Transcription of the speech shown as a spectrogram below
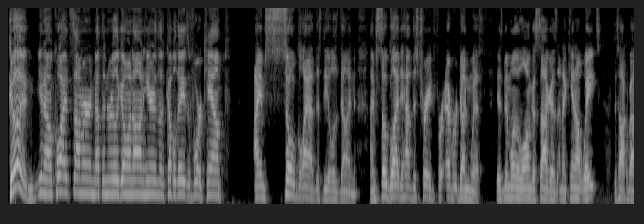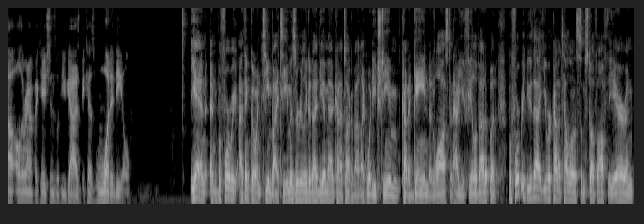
Good. You know, quiet summer. Nothing really going on here in the couple days before camp. I am so glad this deal is done. I'm so glad to have this trade forever done with. It's been one of the longest sagas, and I cannot wait to talk about all the ramifications with you guys because what a deal. Yeah, and, and before we, I think going team by team is a really good idea, Matt. Kind of talk about like what each team kind of gained and lost and how you feel about it. But before we do that, you were kind of telling us some stuff off the air, and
